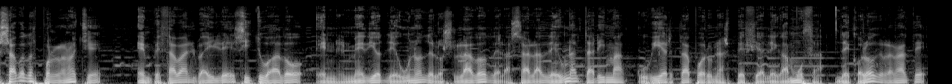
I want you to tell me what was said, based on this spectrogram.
Los sábados por la noche empezaba el baile situado en el medio de uno de los lados de la sala de una tarima cubierta por una especie de gamuza de color granate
